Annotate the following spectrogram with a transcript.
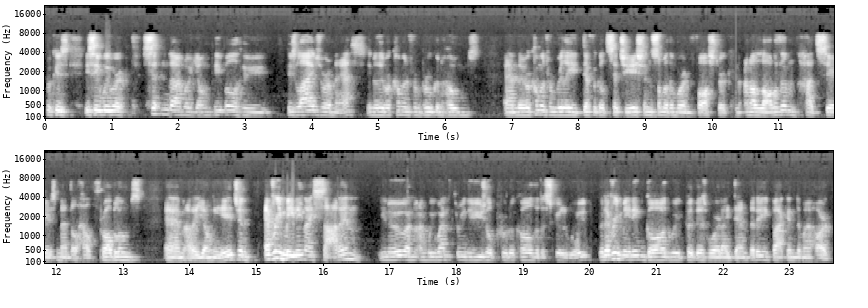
Because you see, we were sitting down with young people who whose lives were a mess. You know, they were coming from broken homes and they were coming from really difficult situations. Some of them were in foster, and a lot of them had serious mental health problems um, at a young age. And every meeting I sat in, you know, and, and we went through the usual protocol that a school would. But every meeting, God would put this word identity back into my heart.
